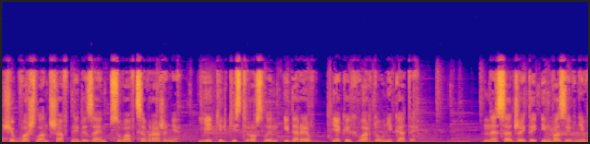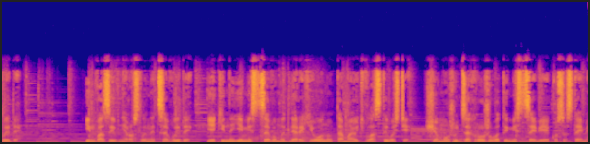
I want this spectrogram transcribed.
щоб ваш ландшафтний дизайн псував це враження, є кількість рослин і дерев, яких варто унікати. Не саджайте інвазивні види. Інвазивні рослини це види, які не є місцевими для регіону та мають властивості, що можуть загрожувати місцевій екосистемі.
